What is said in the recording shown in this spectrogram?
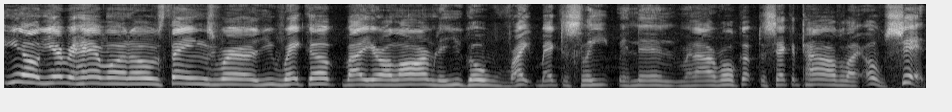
you know, you ever have one of those things where you wake up by your alarm, then you go right back to sleep, and then when I woke up the second time, I was like, "Oh shit,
